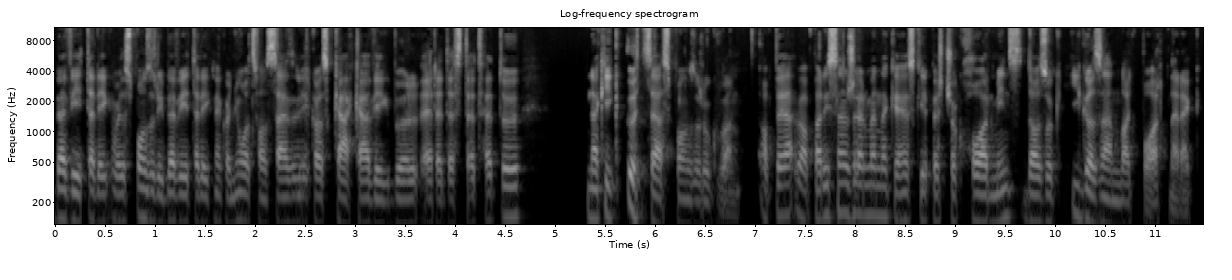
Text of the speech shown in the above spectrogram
bevételék, vagy a szponzori bevételéknek a 80%-a az KKV-kből eredeztethető, nekik 500 szponzoruk van. A Paris Saint-Germainnek ehhez képest csak 30, de azok igazán nagy partnerek.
